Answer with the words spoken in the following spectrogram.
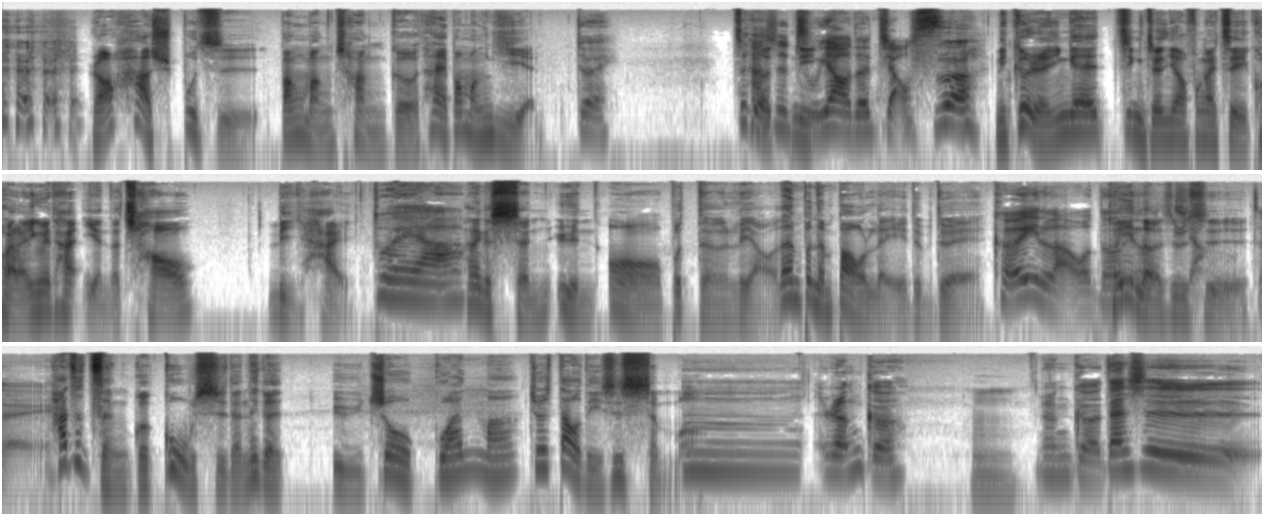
然后 Hush 不止帮忙唱歌，他也帮忙演。对，这个是主要的角色。你个人应该竞争要放在这一块了，因为他演的超。厉害，对呀、啊，他那个神韵哦不得了，但不能爆雷，对不对？可以了，我都可以了，是不是？对，他这整个故事的那个宇宙观吗？就是到底是什么？嗯，人格，嗯，人格，但是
